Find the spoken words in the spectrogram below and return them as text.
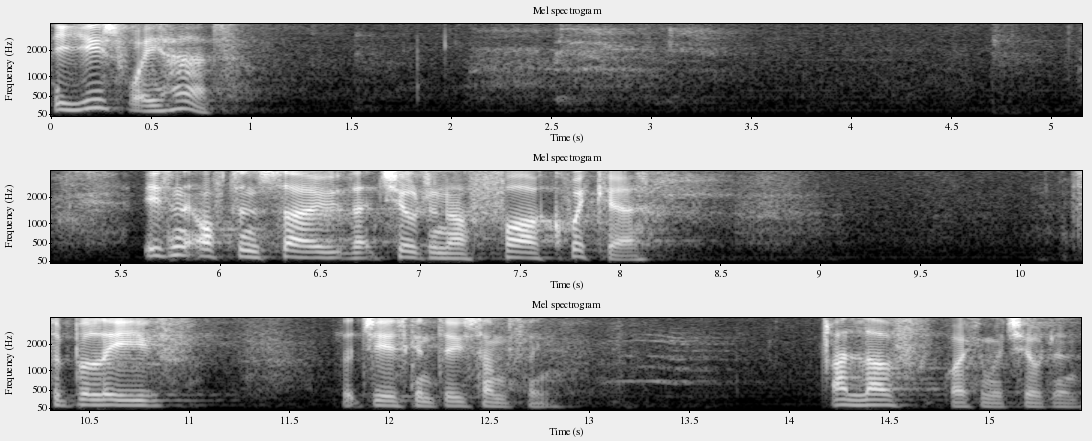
He used what he had. Isn't it often so that children are far quicker to believe that Jesus can do something? I love working with children.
